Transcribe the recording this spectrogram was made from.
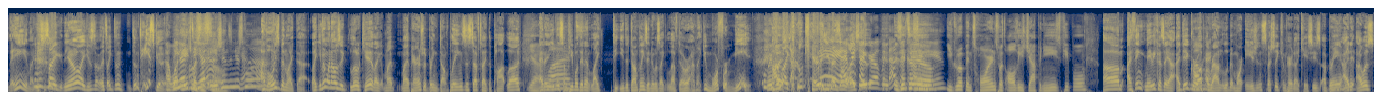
lame. Like it's just like, you know, like it's, it's like doesn't, doesn't taste good. At what you had- age was you this? have? Asians in your school? I've always been like that. Like even when I was a little kid, like my my parents would bring dumplings and stuff to like the potluck. Yeah. And then even some people didn't like to eat the dumplings and it was like left over. I'm like, dude, more for me. I'm but- like, I don't care that you guys Dang, don't I like wish it. I grew up with that. Is it because you, you grew up in Torrance with all these Japanese people? Um, I think maybe because yeah, I did grow Okay. up around a little bit more Asian, especially compared to like Kasey's upbringing. I did, I was,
